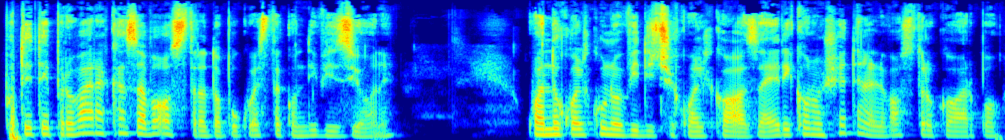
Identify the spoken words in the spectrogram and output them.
potete provare a casa vostra dopo questa condivisione. Quando qualcuno vi dice qualcosa e riconoscete nel vostro corpo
